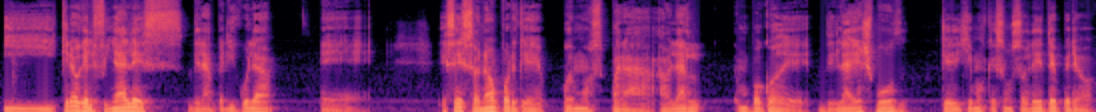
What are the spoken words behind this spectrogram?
Y creo que el final es de la película eh, es eso, ¿no? Porque podemos, para hablar un poco de, de Wood, que dijimos que es un sorete, pero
